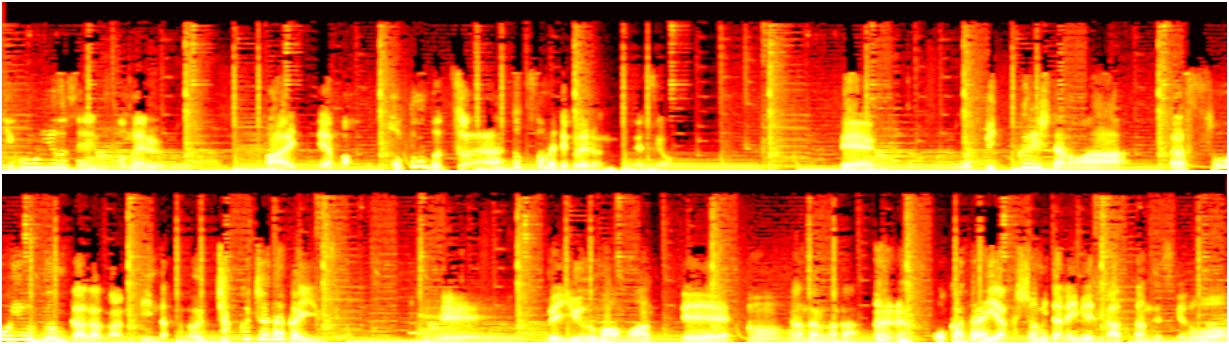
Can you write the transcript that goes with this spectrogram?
日本郵政に勤める場合って、やっぱほとんどずーっと勤めてくれるんですよ。で、もうびっくりしたのは、だからそういう文化がからみんなむちゃくちゃ仲いいんですよ。えで、ユーモアもあって、えー。なんだろう、なんか、お堅い役所みたいなイメージがあったんですけど、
